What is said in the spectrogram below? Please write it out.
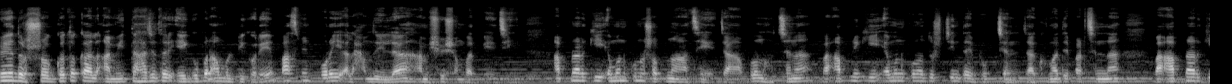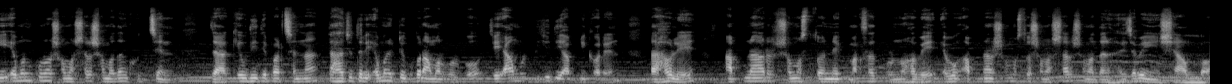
প্রিয় দর্শক, গতকাল আমি তাহাজুদের এই গোপন আমলটি করে পাঁচ মিনিট পরেই আলহামদুলিল্লাহ আমি সুসংবাদ পেয়েছি। আপনার কি এমন কোনো স্বপ্ন আছে যা পূরণ হচ্ছে না? বা আপনি কি এমন কোনো দুশ্চিন্তায় ভুগছেন যা ঘুমাতে পারছেন না? বা আপনার কি এমন কোনো সমস্যার সমাধান খুঁজছেন যা কেউ দিতে পারছেন না? তাহাজুদের এমন একটি গোপন আমল বলব, যে আমলটি যদি আপনি করেন, তাহলে আপনার সমস্ত নেক মাকসাদ পূর্ণ হবে এবং আপনার সমস্ত সমস্যার সমাধান হয়ে যাবে ইনশাআল্লাহ।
